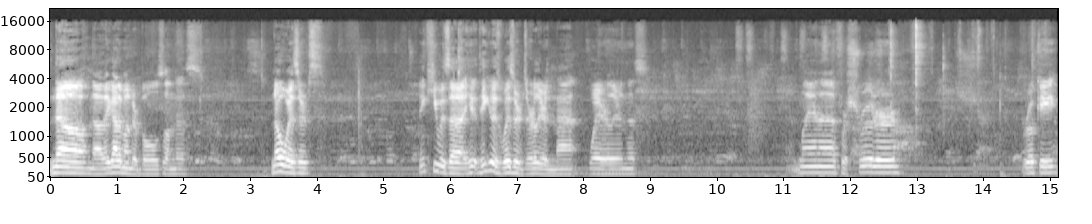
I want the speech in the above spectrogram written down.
No, no, they got him under Bulls on this. No Wizards. I think he was. Uh, he, I think he was Wizards earlier than that. Way earlier than this. Atlanta for Schroeder. Rookie.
